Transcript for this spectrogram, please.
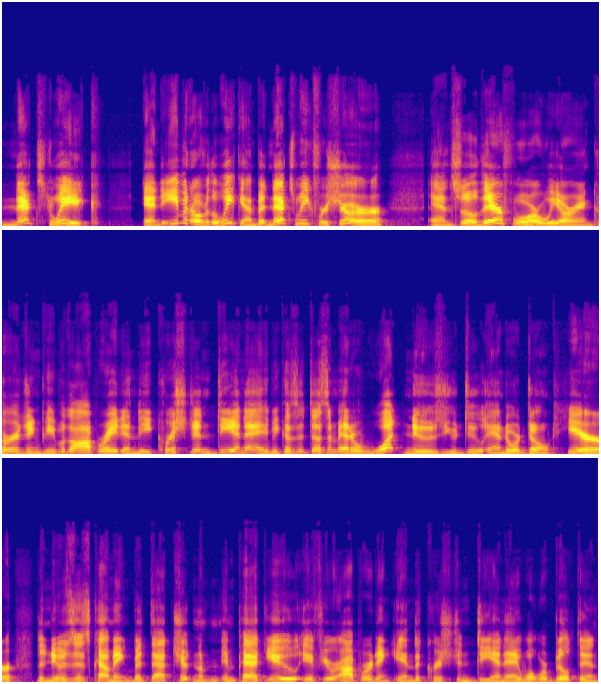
next week and even over the weekend, but next week for sure. And so, therefore, we are encouraging people to operate in the Christian DNA because it doesn't matter what news you do and or don't hear. The news is coming, but that shouldn't impact you if you're operating in the Christian DNA, what we're built in.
